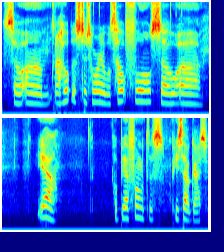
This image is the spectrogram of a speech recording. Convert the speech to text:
So, um, I hope this tutorial was helpful. So, uh, yeah, hope you have fun with this. Peace out, guys.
